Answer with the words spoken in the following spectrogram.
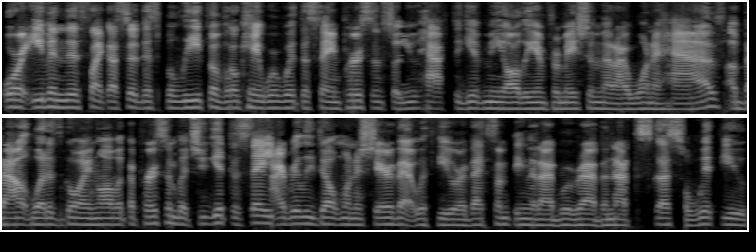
or even this, like I said, this belief of okay, we're with the same person, so you have to give me all the information that I want to have about what is going on with the person, but you get to say, I really don't want to share that with you, or that's something that I would rather not discuss with you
